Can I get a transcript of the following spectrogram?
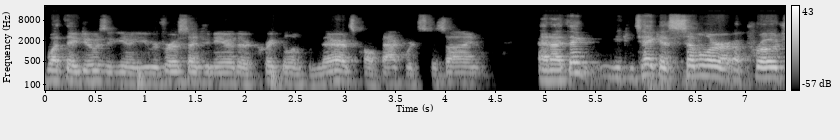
what they do is, you know, you reverse engineer their curriculum from there. It's called backwards design. And I think you can take a similar approach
